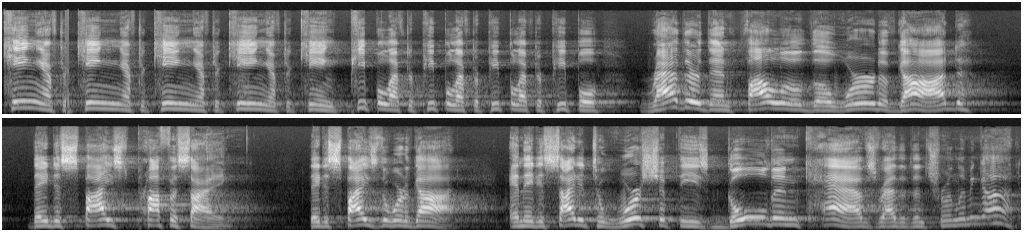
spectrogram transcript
king after king after king after king after king, people after people after people after people, rather than follow the word of God, they despised prophesying. They despised the word of God. And they decided to worship these golden calves rather than true and living God.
